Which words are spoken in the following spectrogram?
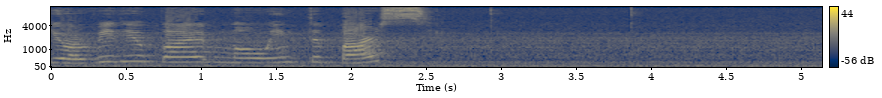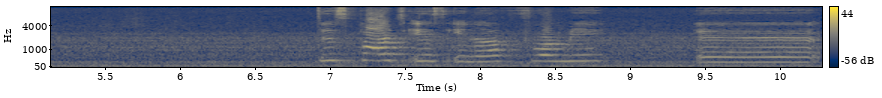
your video by moving the bars this part is enough for me. Uh,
